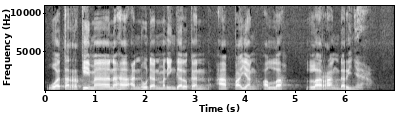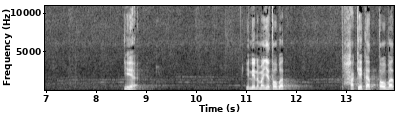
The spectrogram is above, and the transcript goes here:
Wa tarki ma naha anhu dan meninggalkan apa yang Allah larang darinya. Ya. Ini namanya taubat. Hakikat taubat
